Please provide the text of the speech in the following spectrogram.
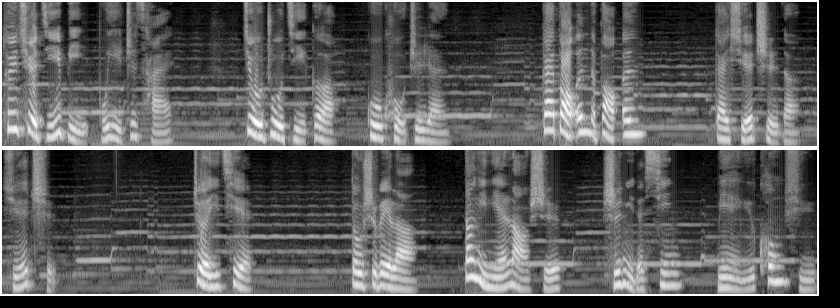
推却几笔不义之财，救助几个孤苦之人。该报恩的报恩，该雪耻的雪耻，这一切。都是为了，当你年老时，使你的心免于空虚。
